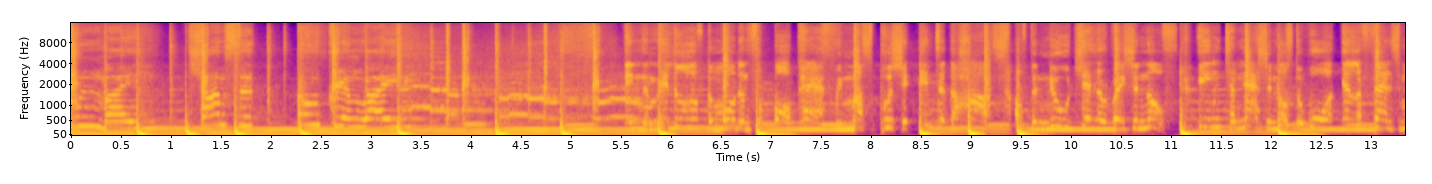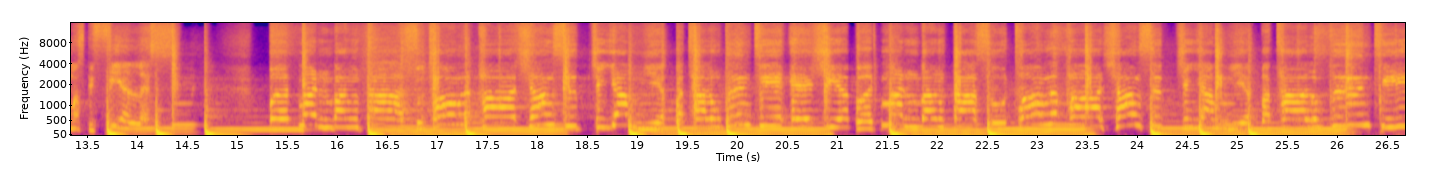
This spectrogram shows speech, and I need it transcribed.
รุ่นใหม่ช้างศึกต้องเครียงไว In the middle of the modern football path, we must push it into the hearts of the new generation of internationals. The war elephants must be fearless. เปิดมันบังตาสู่ท้องและพาช้างศึกจะย่ำเหยียบปะทะลงพื้นที่เอเชีย เปิดมันบังตาสู่ท้องและพาช้างศึกจะย่ำเหยียบปะทะลงพื้นที่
